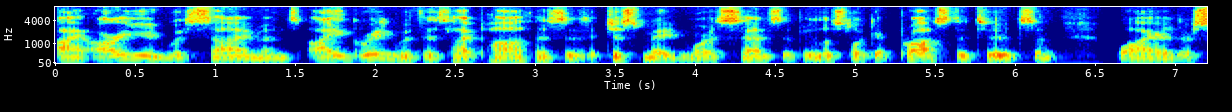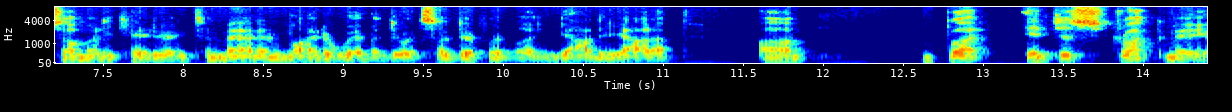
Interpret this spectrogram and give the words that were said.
I argued with Symons. I agreed with his hypothesis. It just made more sense if you just look at prostitutes and why are there so many catering to men and why do women do it so differently and yada yada um, but it just struck me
